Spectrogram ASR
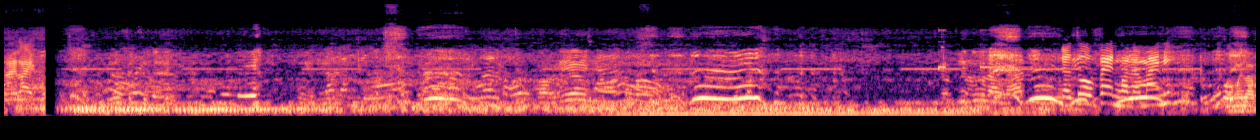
ไล่ไล่บอกเรื่องนอนคืนนู้นอะไรนะเดี๋ยวตัวแฟนก่อนแล้วไหมนี่ผมไม่รับ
